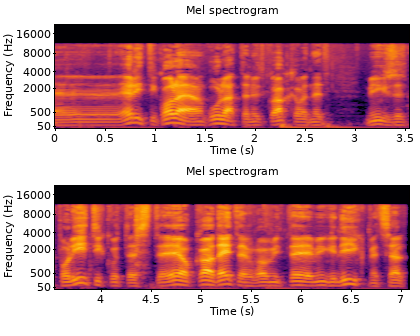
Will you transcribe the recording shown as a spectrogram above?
eriti kole on kuulata nüüd, kui hakkavad need mingisugused poliitikutest EOK täitevkomitee mingi liikmed seal,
